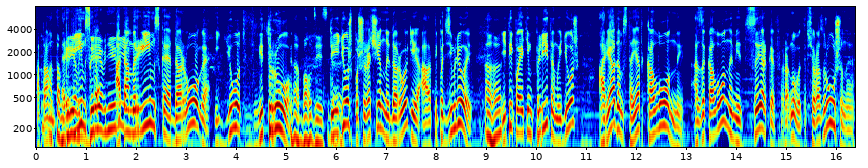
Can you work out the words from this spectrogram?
а там, А там древ- римская, древний а там римская дорога идет в метро. Обалдеть. Ты да. идешь по широченной дороге, а ты под землей. Ага. И ты по этим плитам идешь, а рядом стоят колонны. А за колоннами церковь, ну, это все разрушенное.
